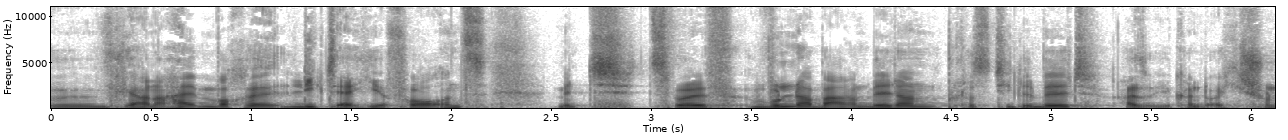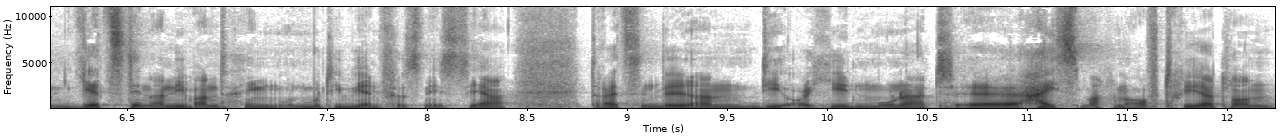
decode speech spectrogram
äh, ja, einer halben Woche liegt er hier vor uns mit zwölf wunderbaren Bildern plus Titelbild. Also ihr könnt euch schon jetzt den an die Wand hängen und motivieren fürs nächste Jahr. 13 Bildern, die euch jeden Monat äh, heiß machen auf Triathlon.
